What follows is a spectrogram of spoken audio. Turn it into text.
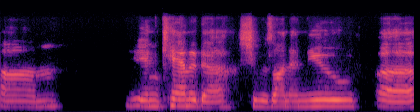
um, in Canada. She was on a new uh,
